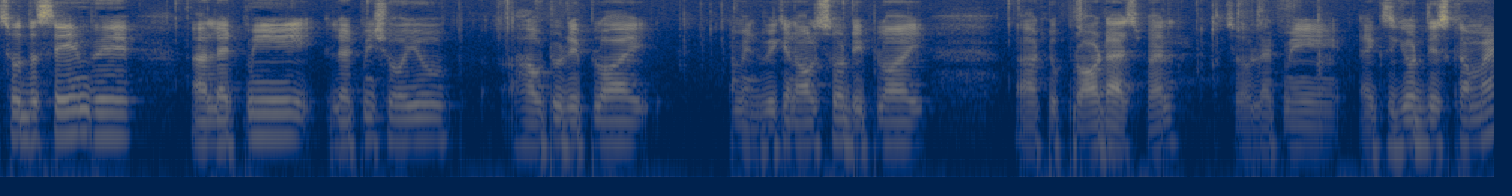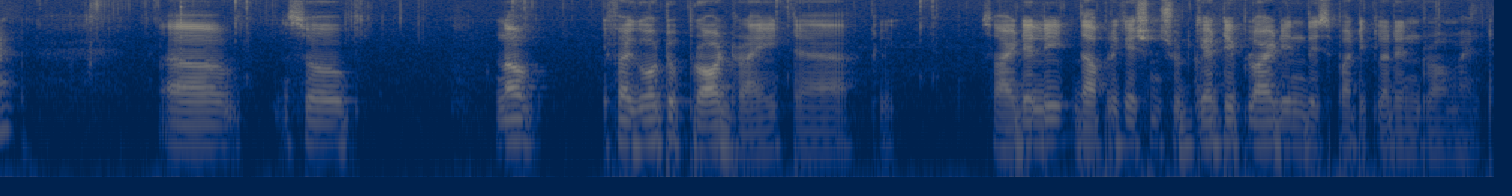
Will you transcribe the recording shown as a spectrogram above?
so the same way uh, let me let me show you how to deploy I mean we can also deploy uh, to prod as well. So let me execute this command. Uh, so now if I go to prod right uh, so ideally the application should get deployed in this particular environment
